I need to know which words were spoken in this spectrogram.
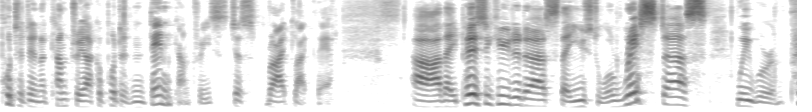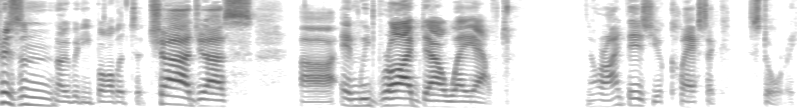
put it in a country. I could put it in ten countries, just right like that. Uh, they persecuted us. They used to arrest us. We were in prison. Nobody bothered to charge us, uh, and we bribed our way out. All right, there's your classic story.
